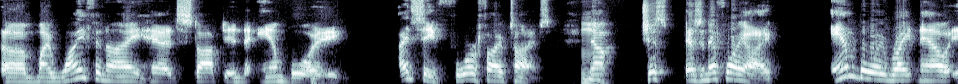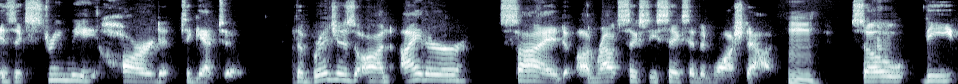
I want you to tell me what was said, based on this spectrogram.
Um, my wife and I had stopped into Amboy, I'd say four or five times. Mm. Now, just as an FYI, Amboy right now is extremely hard to get to. The bridges on either side on Route 66 have been washed out. Mm. So the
